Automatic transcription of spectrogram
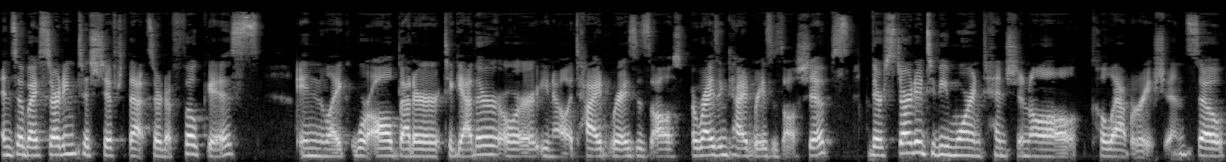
And so by starting to shift that sort of focus, in like we're all better together or you know a tide raises all a rising tide raises all ships there started to be more intentional collaboration. So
